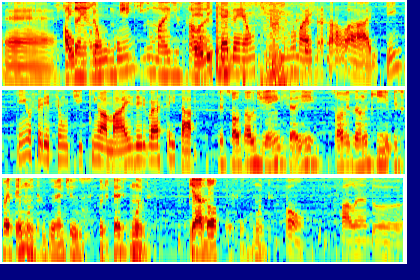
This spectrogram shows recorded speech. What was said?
é, Ele a quer ganhar um, um com tiquinho mais de salário. ele quer ganhar um tiquinho mais de salário. Quem, quem oferecer um tiquinho a mais, ele vai aceitar. Pessoal da audiência aí, só avisando que isso vai ter muito durante os podcasts, muito. Piadoca, assim, muito. Bom, falando,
